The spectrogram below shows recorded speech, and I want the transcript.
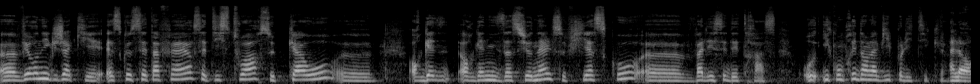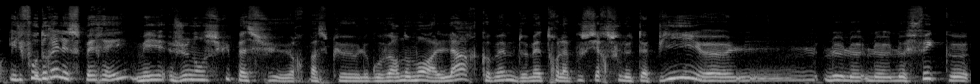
Euh, Véronique Jacquier, est-ce que cette affaire, cette histoire, ce chaos euh, organisationnel, ce fiasco euh, va laisser des traces, y compris dans la vie politique? Alors, il faudrait l'espérer, mais je n'en suis pas sûre, parce que le gouvernement a l'art quand même de mettre la poussière sous le tapis. Le, fait que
